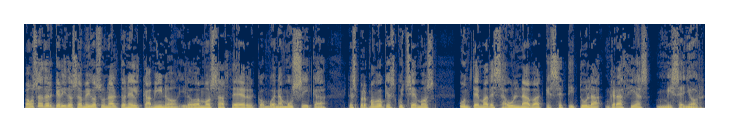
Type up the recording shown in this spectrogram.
Vamos a hacer, queridos amigos, un alto en el camino y lo vamos a hacer con buena música. Les propongo que escuchemos un tema de Saúl Nava que se titula Gracias, mi Señor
